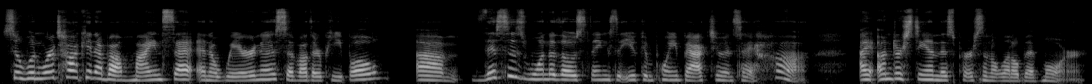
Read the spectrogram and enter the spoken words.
So when we're talking about mindset and awareness of other people, um, this is one of those things that you can point back to and say, huh, I understand this person a little bit more.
